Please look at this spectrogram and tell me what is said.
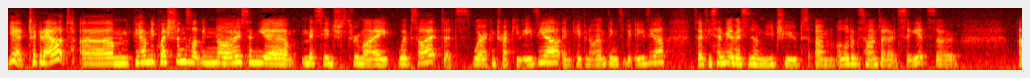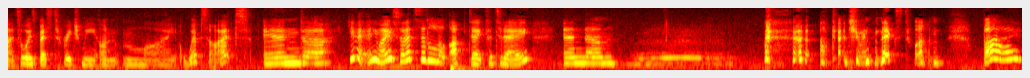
yeah, check it out. Um, if you have any questions, let me know. Send me a message through my website. That's where I can track you easier and keep an eye on things a bit easier. So if you send me a message on YouTube, um, a lot of the times I don't see it. So uh, it's always best to reach me on my website and uh, yeah anyway so that's a little update for today And um, I'll catch you in the next one. Bye.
